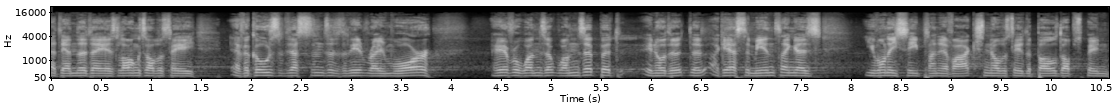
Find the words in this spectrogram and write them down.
at the end of the day. As long as obviously if it goes the distance, it's a late round war. Whoever wins it wins it. But you know the, the I guess the main thing is you want to see plenty of action. Obviously the build up's been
